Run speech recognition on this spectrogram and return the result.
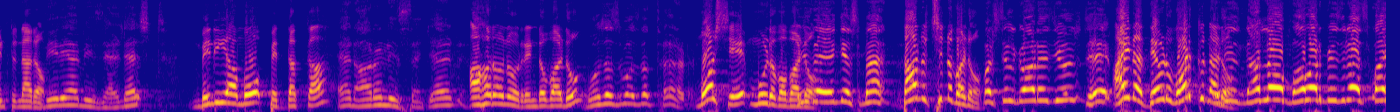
ఇంటున్నారు Miriam is eldest మిరియామో పెద్దక్క and Aaron is second. అహరోను రెండోవాడు Moses was the third. మోషే మూడవ He వాడు is the youngest man. తాను చిన్నవాడు But still God has used him. ఆయన దేవుడు వాడుకున్నాడు It is none of our business why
